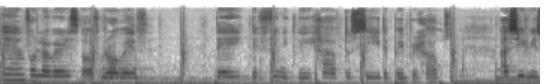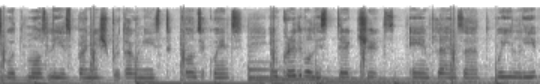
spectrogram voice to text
And for lovers of Robert they definitely have to see The Paper House, a series with mostly Spanish protagonists, consequence, incredible structures, and plans that will leave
